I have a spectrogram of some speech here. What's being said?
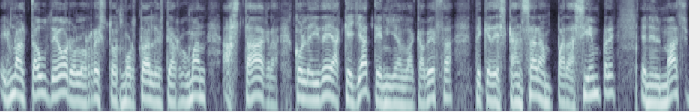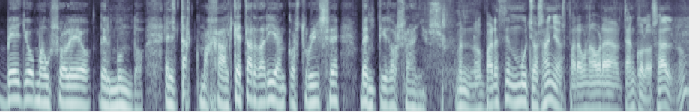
en un altaúd de oro los restos mortales de Arjumán hasta Agra, con la idea que ya tenía en la cabeza de que descansaran para siempre en el más bello mausoleo del mundo, el Taj Mahal, que tardaría en construirse 22 años. Bueno, no parecen muchos años para una obra tan colosal, ¿no?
